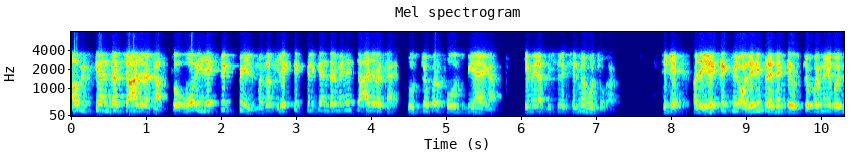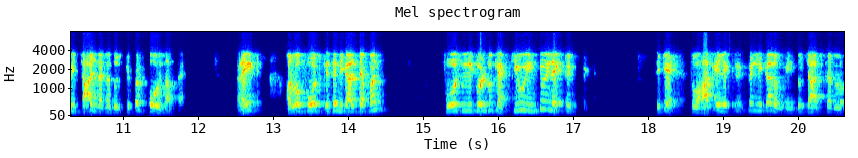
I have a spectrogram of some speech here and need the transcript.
अब इसके अंदर चार्ज रखा तो वो इलेक्ट्रिक फ़ील्ड मतलब इलेक्ट्रिक फ़ील्ड के अंदर मैंने चार्ज रखा है तो उसके ऊपर फोर्स भी आएगा, ये मेरा पिछले लेक्चर में हो चुका था। ठीक है? मतलब इलेक्ट्रिक फ़ील्ड ऑलरेडी प्रेजेंट है, उसके ऊपर मैंने कोई भी चार्ज रखा तो उसके ऊपर फोर्स आता है राइट और वो फोर्स कैसे निकालते अपन? फोर्स इज़ इक्वल टू क्या क्यू इंटू इलेक्ट्रिक फ़ील्ड ठीक है? तो वहाँ का इलेक्ट्रिक फ़ील्ड निकालो इंटू चार्ज कर लो।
